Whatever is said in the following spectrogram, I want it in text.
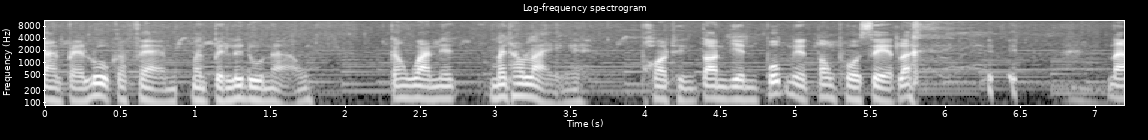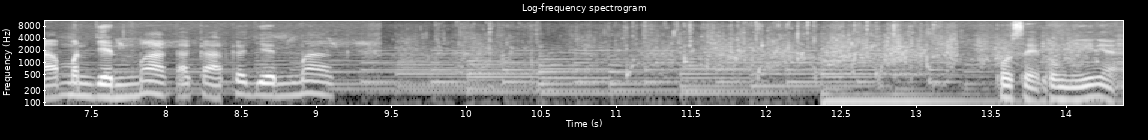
การแปรรูปกาแฟมันเป็นฤดูหนาว กลางวันเนี่ยไม่เท่าไหร่ไง พอถึงตอนเย็นปุ๊บเนี่ยต้องโปรเซสแล้ว น้ำมันเย็นมากอากาศก็เย็นมากโปรเซสตรงนี้เนี่ย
